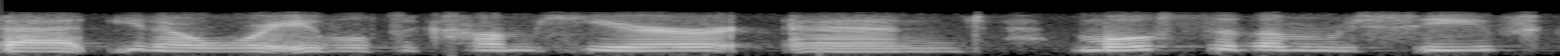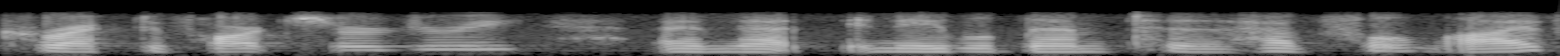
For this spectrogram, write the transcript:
That you know were able to come here, and most of them received corrective heart surgery, and that enabled them to have full lives.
